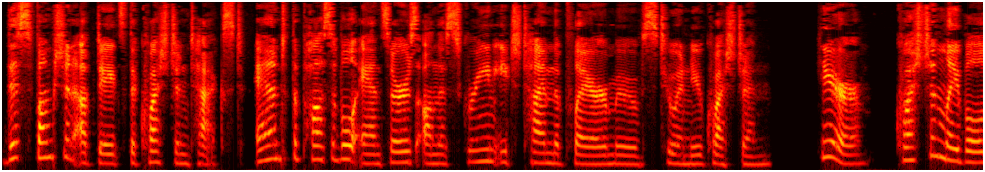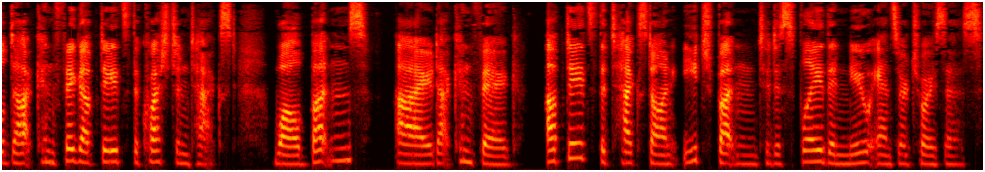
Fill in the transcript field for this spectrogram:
This function updates the question text and the possible answers on the screen each time the player moves to a new question. Here, questionLabel.config updates the question text, while buttons i.config updates the text on each button to display the new answer choices.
